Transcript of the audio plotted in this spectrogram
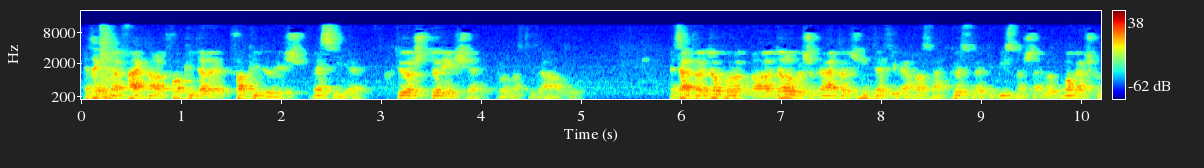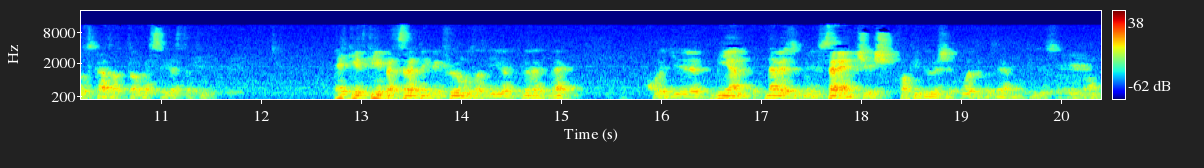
Ezeknél a fáknál a fakidőlés veszélye, a törzs törése prognosztizálható. Ezáltal a, gyakor- a gyalogosok által is intenzíven használt közterületi biztonságot magas kockázattal veszélyezteti. Egy-két képet szeretnék még felmutatni önöknek, hogy milyen nevezzük mondjuk szerencsés fakidőlések voltak az elmúlt időszakokban.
